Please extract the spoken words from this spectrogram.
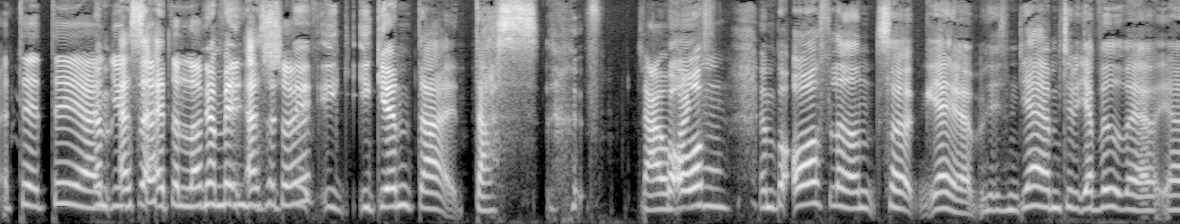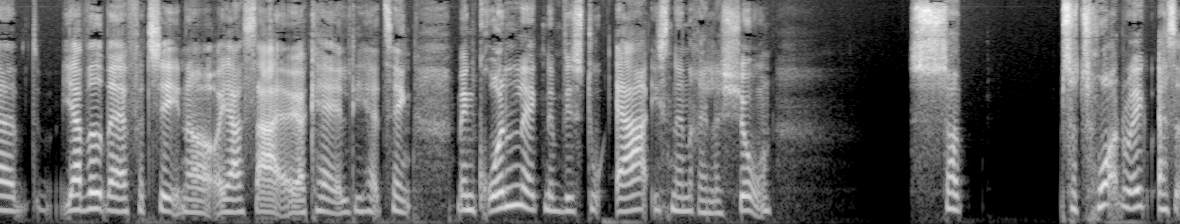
At det, det er, Jamen, you accept at, the love jamen, altså, you deserve. det, igen, der, der, er Der er jo på overf- mange, jamen, på overfladen, så ja, ja, sådan, ja jamen, det, jeg, ved, hvad jeg, jeg, jeg ved, hvad jeg fortjener, og jeg er sej, og jeg kan alle de her ting. Men grundlæggende, hvis du er i sådan en relation, så, så tror du ikke, altså,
